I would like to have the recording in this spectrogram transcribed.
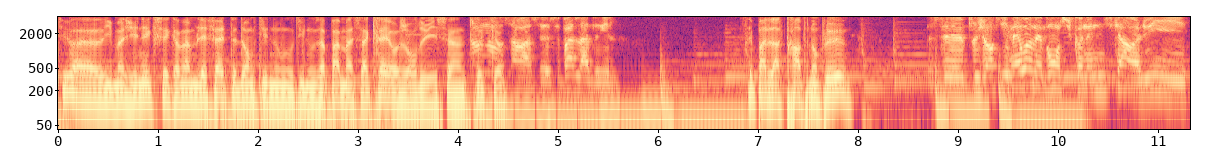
tu vas imaginer que c'est quand même les fêtes, donc tu nous, tu nous as pas massacré aujourd'hui. C'est un truc, Non, non, ça va, c'est pas de la drill. c'est pas de la trappe non plus? C'est plus gentil. Mais ouais, mais bon, tu connais Niska, hein, lui, il,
